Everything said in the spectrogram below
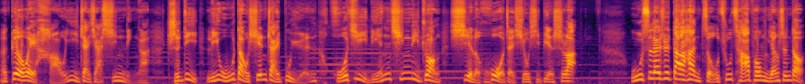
呃，各位好意在下心领啊！此地离无道仙寨不远，活计年轻力壮，卸了货再休息便是了。五十来岁大汉走出茶棚，扬声道：“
